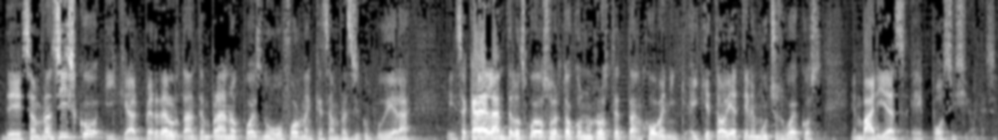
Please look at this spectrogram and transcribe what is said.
de San Francisco y que al perderlo tan temprano, pues no hubo forma en que San Francisco pudiera eh, sacar adelante los juegos, sobre todo con un roster tan joven y, que todavía tiene muchos huecos en varias posiciones.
